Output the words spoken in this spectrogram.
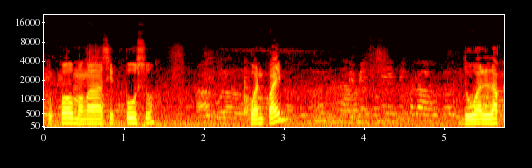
Ito po, mga seat puso. 1.5? Dual lock.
